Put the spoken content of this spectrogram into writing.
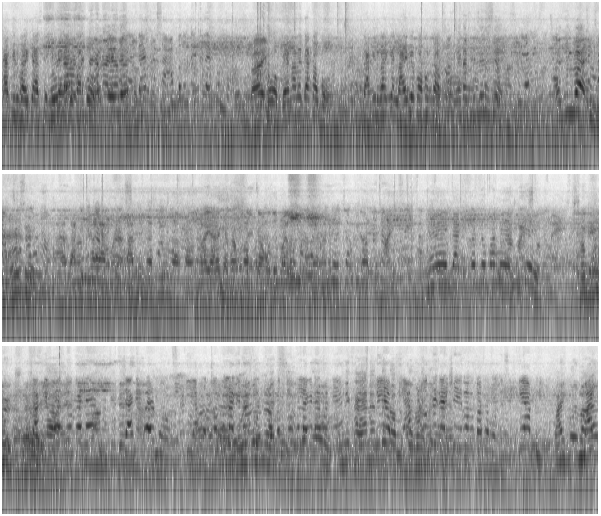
জাকির ভাইকে আজকে কি দেখাতে পারব? ব্যানারে দেখাবো। জাকির ভাইকে লাইভে কখন পাবো? এটা মিলেছে? ভাই।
